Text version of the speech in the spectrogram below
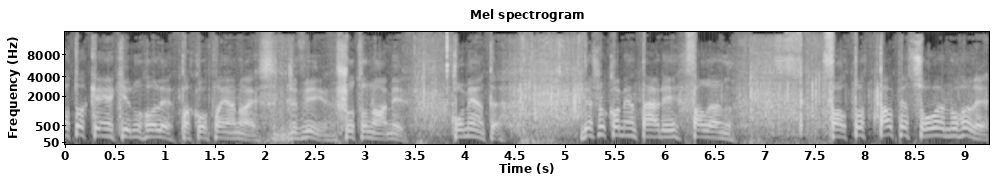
Faltou quem aqui no rolê para acompanhar nós? Adivinha? Chuta o nome aí. Comenta. Deixa o um comentário aí falando. Faltou tal pessoa no rolê.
